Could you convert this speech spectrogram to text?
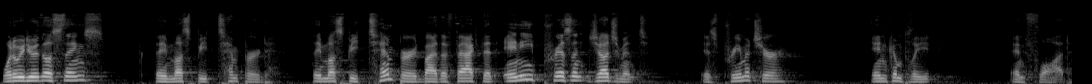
What do we do with those things? They must be tempered. They must be tempered by the fact that any present judgment is premature, incomplete, and flawed,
